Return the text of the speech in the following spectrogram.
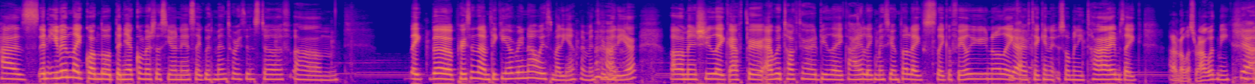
has, and even like cuando tenía conversaciones like with mentors and stuff, um, like the person that I'm thinking of right now is Maria, my mentor Ajá. Maria. Um, and she like after I would talk to her, I'd be like, I like me siento like like a failure, you know, like Yeah. I've taken it so many times, like I don't know what's wrong with me. Yeah,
